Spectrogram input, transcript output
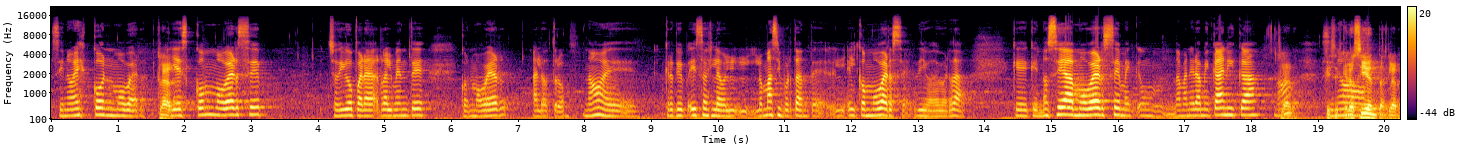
sino es conmover. Y es conmoverse, yo digo, para realmente conmover al otro, ¿no? Eh, creo que eso es lo, más importante, el conmoverse, digo, de verdad que, no sea moverse de una manera mecánica, Claro, que, lo sienta, claro.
